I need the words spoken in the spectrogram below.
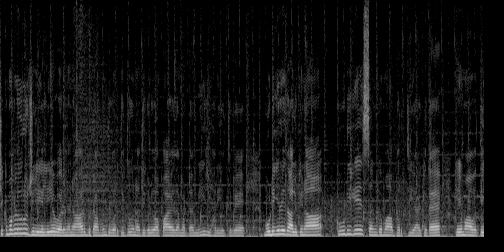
ಚಿಕ್ಕಮಗಳೂರು ಜಿಲ್ಲೆಯಲ್ಲಿ ವರ್ಣನ ಆರ್ಭಟ ಮುಂದುವರೆದಿದ್ದು, ನದಿಗಳು ಅಪಾಯದ ಮಟ್ಟ ಮೀರಿ ಹರಿಯುತ್ತಿವೆ. ಮೂಡಿಗೆರೆ ತಾಲೂಕಿನ ಕೂಡಿಗೆ ಸಂಗಮ ಭರ್ತಿಯಾಗಿದೆ. ಹೇಮಾವತಿ,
